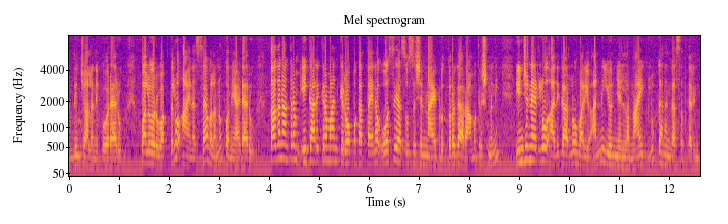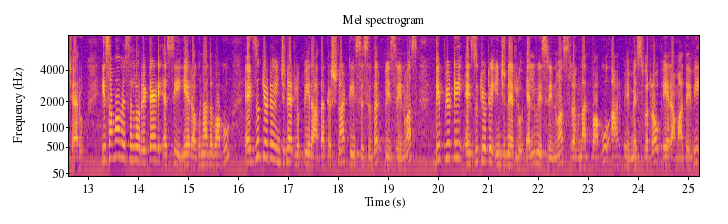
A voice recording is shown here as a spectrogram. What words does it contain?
అందించాలని కోరారు. పలువురు వక్తలు ఆయన సేవలను కొనియాడారు. తదనంతరం ఈ కార్యక్రమానికి రూపకర్త అయిన ఓసీ అసోసియేషన్ నాయకుడు తురగా రామకృష్ణని ఇంజనీర్లు అధికారులు మరియు అన్ని యూనియన్ల నాయకులు ఘనంగా సత్కరించారు. ఈ సమావేశంలో retired SE A Raghunathababu executive ఇంజనీర్లు P Radhakrishna T Sasidhar P Srinivas deputy executive ఇంజనీర్లు LV Srinivas Raghunath Babu R Bhimeswararao A Ramadevi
